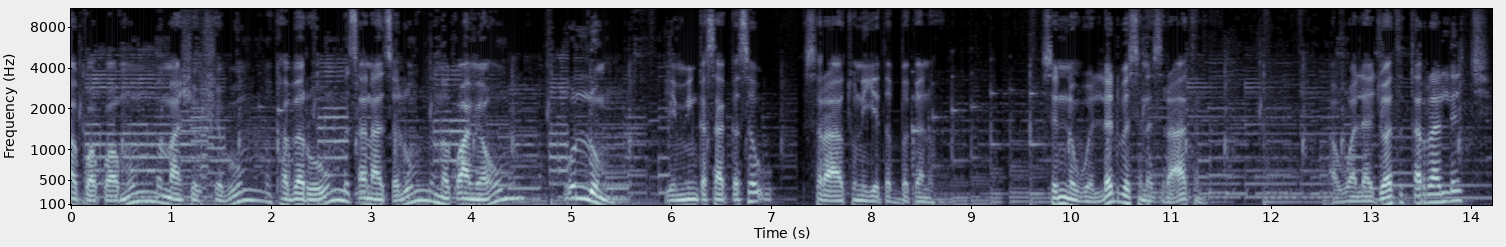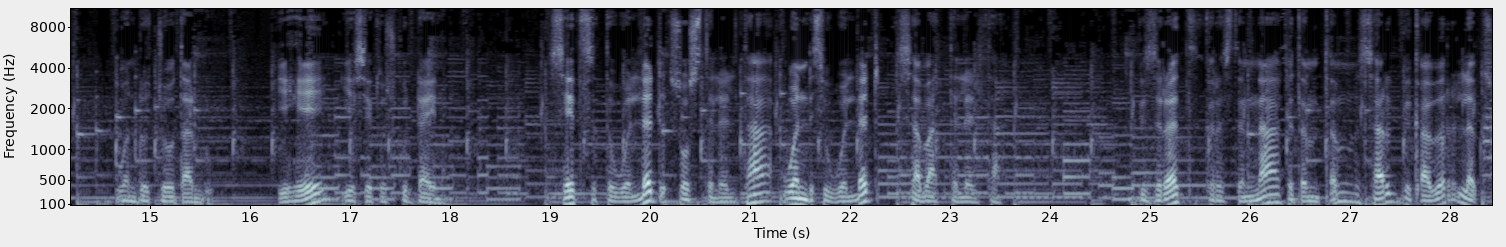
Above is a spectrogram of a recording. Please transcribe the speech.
አቋቋሙም ማሸብሸቡም ከበሮውም ጸናጽሉም መቋሚያውም ሁሉም የሚንቀሳቀሰው ስርዓቱን እየጠበቀ ነው። ስንወለድ በሥነ ሥርዓት ነው። አዋላጇ ትጠራለች፣ ወንዶች ይወጣሉ። ይሄ የሴቶች ጉዳይ ነው። ሴት ስትወለድ ሦስት እልልታ፣ ወንድ ሲወለድ ሰባት እልልታ። ግዝረት፣ ክርስትና፣ ፍጥምጥም፣ ሰርግ፣ ቀብር፣ ለቅሶ፣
